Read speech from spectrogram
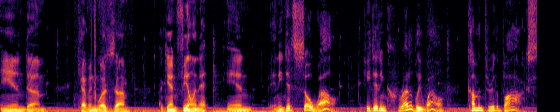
And um, Kevin was um, again feeling it, and and he did so well. He did incredibly well coming through the box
